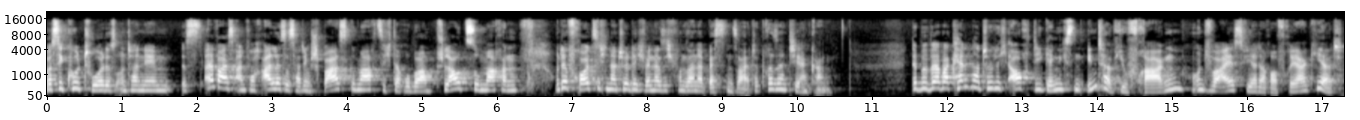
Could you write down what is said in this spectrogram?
was die Kultur des Unternehmens ist. Er weiß einfach alles. Es hat ihm Spaß gemacht, sich darüber schlau zu machen. Und er freut sich natürlich, wenn er sich von seiner besten Seite präsentieren kann. Der Bewerber kennt natürlich auch die gängigsten Interviewfragen und weiß, wie er darauf reagiert.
